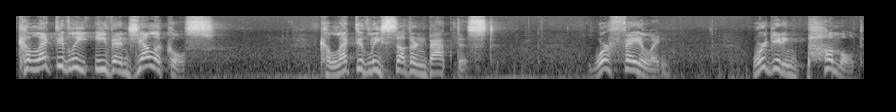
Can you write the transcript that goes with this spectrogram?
Collectively, evangelicals collectively Southern Baptist, we're failing. We're getting pummeled.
